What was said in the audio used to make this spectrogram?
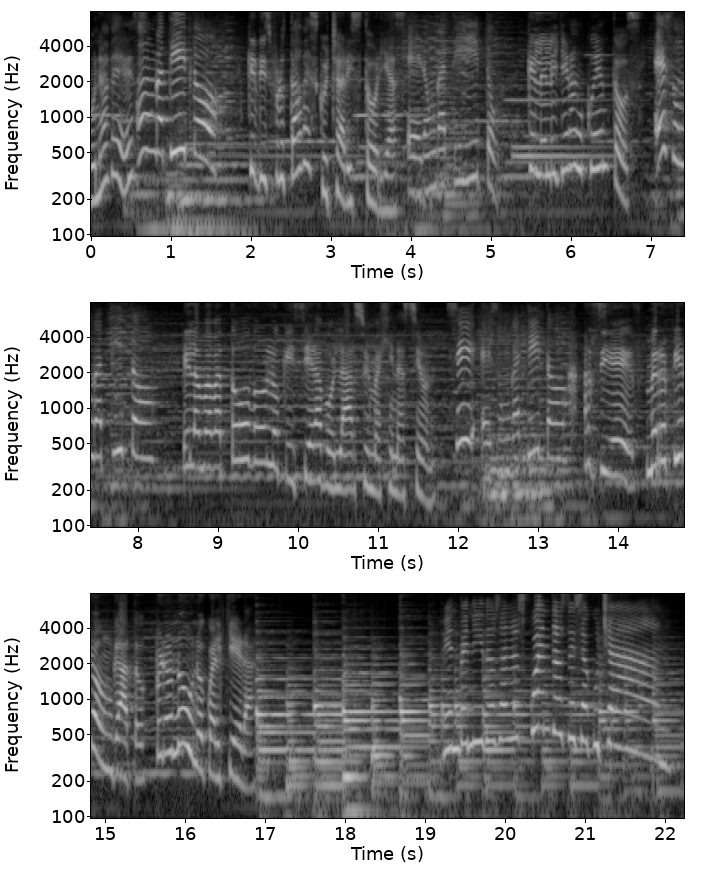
una vez ¡Un gatito! que disfrutaba escuchar historias, Era un gatito. que le leyeran cuentos. Es un gatito. Él amaba todo lo que hiciera volar su imaginación. Sí, es un gatito. Así es, me refiero a un gato, pero no uno cualquiera. Bienvenidos a los cuentos de Sakuchan.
